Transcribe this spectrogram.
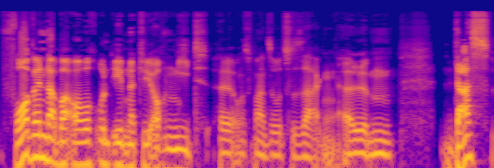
Vorwände aber auch und eben natürlich auch Need, äh, um es mal so zu sagen. Ähm, das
